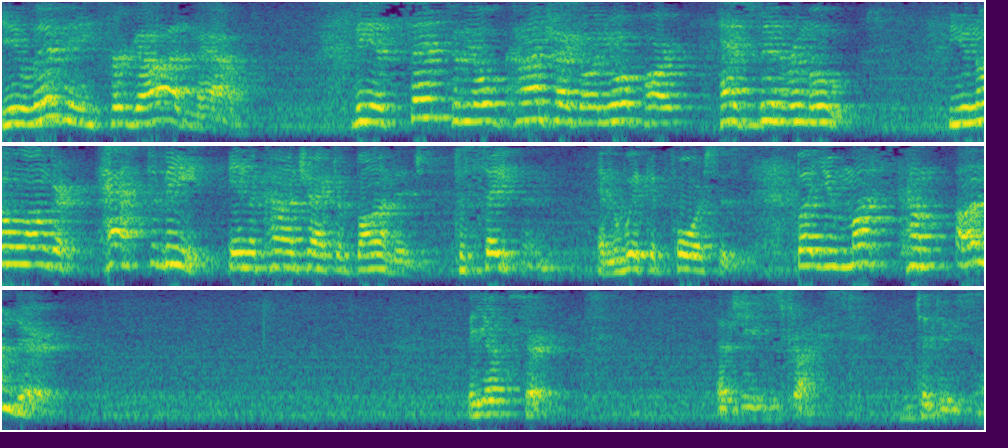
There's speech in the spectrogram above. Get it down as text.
You're living for God now. The assent to the old contract on your part has been removed. You no longer have to be in the contract of bondage to Satan and wicked forces. But you must come under the yoke servant of Jesus Christ to do so.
